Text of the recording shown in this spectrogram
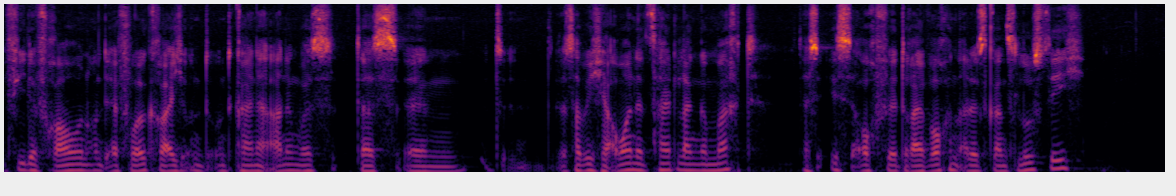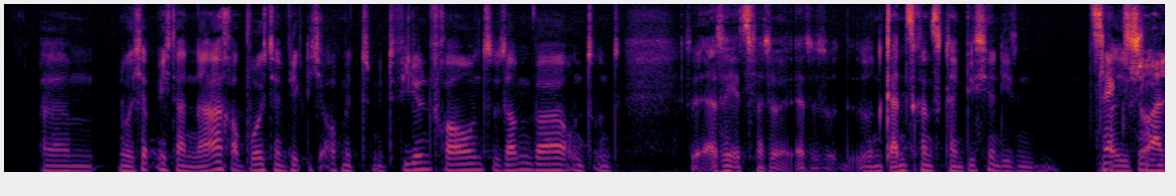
viele Frauen und erfolgreich und, und keine Ahnung was, das, ähm, das habe ich ja auch mal eine Zeit lang gemacht. Das ist auch für drei Wochen alles ganz lustig. Ähm, nur ich habe mich danach, obwohl ich dann wirklich auch mit, mit vielen Frauen zusammen war und, und also jetzt also so, so ein ganz, ganz klein bisschen diesen Sexual,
